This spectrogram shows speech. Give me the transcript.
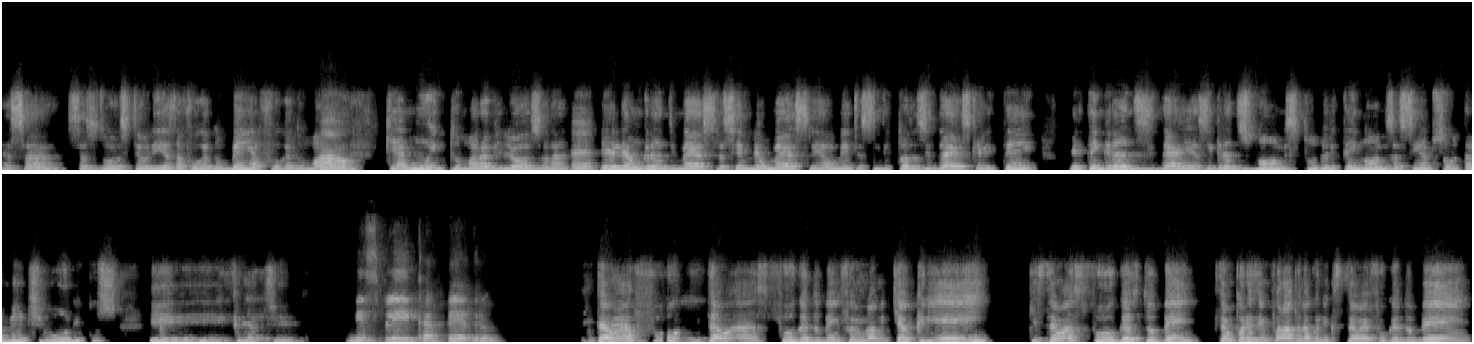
essa, essas duas teorias, a fuga do bem e a fuga do mal, Não. que é muito maravilhosa. Né? É. Ele é um grande mestre, assim, é meu mestre realmente, assim, de todas as ideias que ele tem, ele tem grandes ideias e grandes nomes, tudo ele tem nomes assim absolutamente únicos e, e, e criativos. Me explica, Pedro. Então, é. a fuga, então, a fuga do bem foi um nome que eu criei, que são as fugas do bem. Então, por exemplo, falar pela conexão é fuga do bem.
